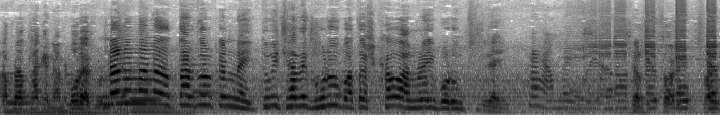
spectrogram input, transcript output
আপনারা থাকেন আমি পরে না না না না তার দরকার নাই। তুমি ছাদে ঘুরো বাতাস খাও আমরাই বরং যাই। হ্যাঁ আমরাই চল। সরি সরি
